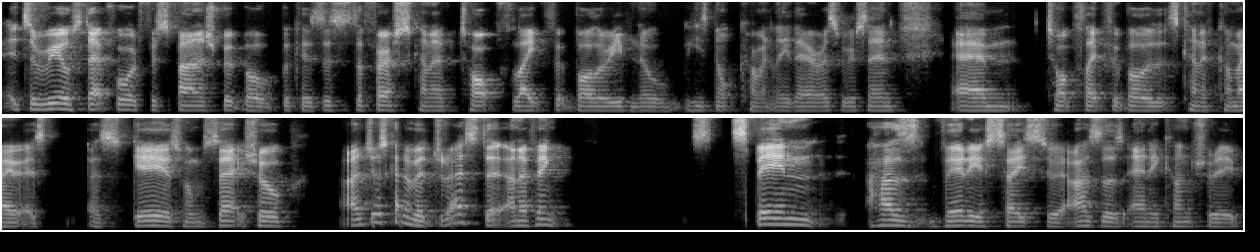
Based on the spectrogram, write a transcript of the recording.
it's a real step forward for Spanish football because this is the first kind of top flight footballer, even though he's not currently there, as we were saying, um, top flight footballer that's kind of come out as as gay, as homosexual, and just kind of addressed it. And I think Spain has various sides to it, as does any country.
